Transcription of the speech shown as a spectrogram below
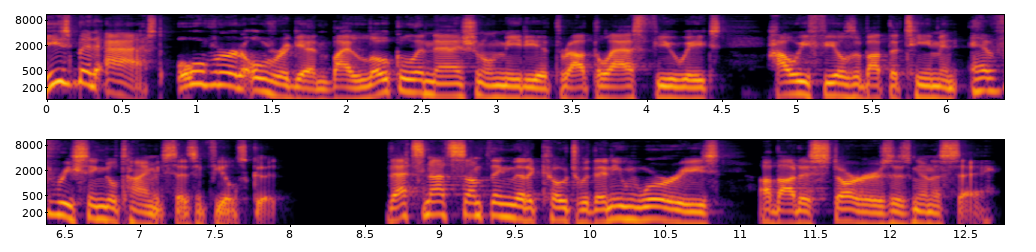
He's been asked over and over again by local and national media throughout the last few weeks how he feels about the team, and every single time he says he feels good. That's not something that a coach with any worries about his starters is going to say.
